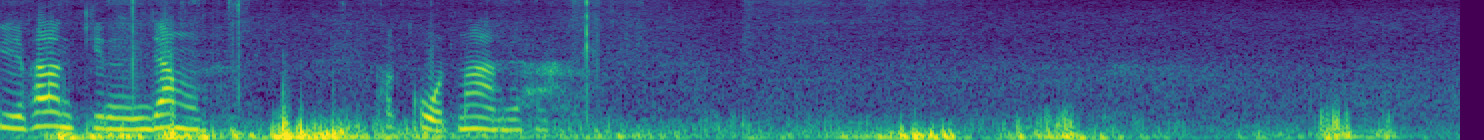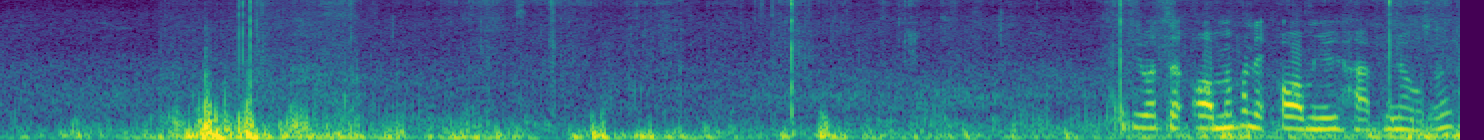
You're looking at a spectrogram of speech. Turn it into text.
กี้พากันกินย่ำพักโกดมากเลยค่ะ ที่ว่าจะออมไม่พอได้ออมอยู่ค่ะพี่น้องเอ้ย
